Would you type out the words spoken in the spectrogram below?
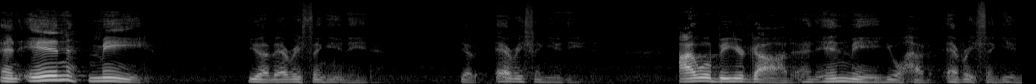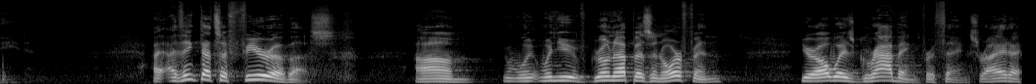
and in me you have everything you need. You have everything you need. I will be your God, and in me you will have everything you need. I, I think that's a fear of us. Um, when, when, you've grown up as an orphan, you're always grabbing for things, right? I,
